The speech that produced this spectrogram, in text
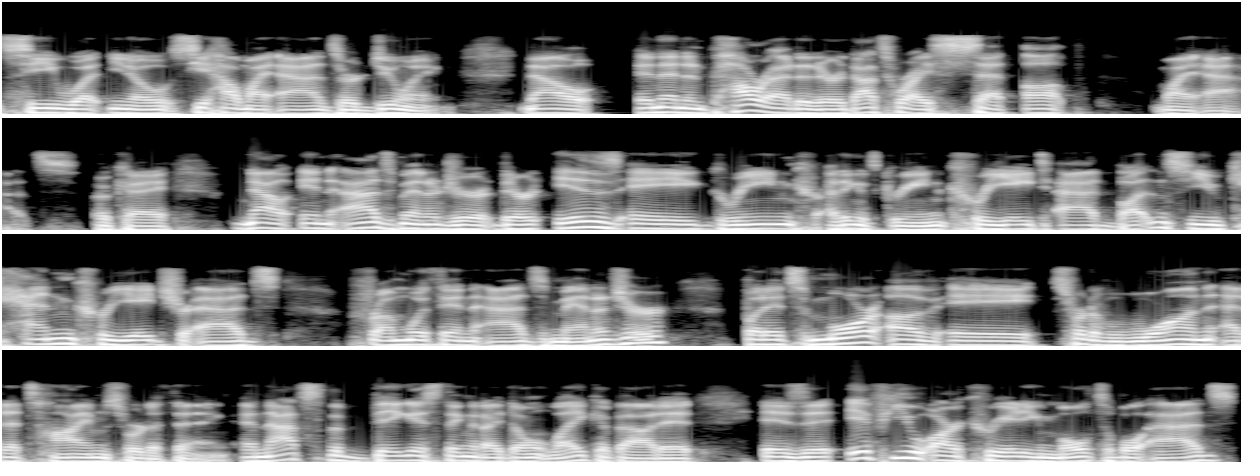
see what you know, see how my ads are doing. Now, and then in Power Editor, that's where I set up my ads. Okay. Now in Ads Manager, there is a green, I think it's green, create ad button. So you can create your ads from within Ads Manager, but it's more of a sort of one at a time sort of thing. And that's the biggest thing that I don't like about it is that if you are creating multiple ads,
